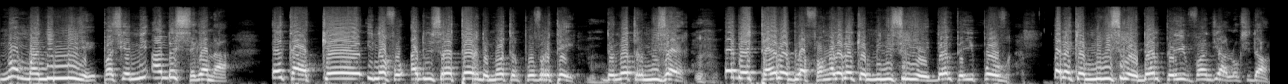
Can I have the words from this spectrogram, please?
n'o man di min ye parce que ni an bɛ sɛgɛn na e k'a kɛ i n'a administrateur de notre pauvreté de notre misère. E bɛ ta e bɛ bila fanga ministre d'un pays pauvre e bɛ kɛ ministre d'un pays vendu à l'occident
